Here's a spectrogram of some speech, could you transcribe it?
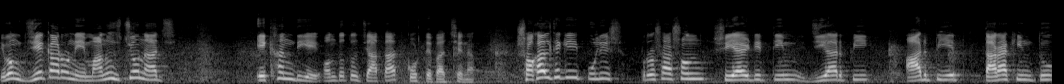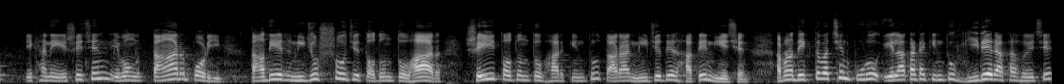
এবং যে কারণে মানুষজন আজ এখান দিয়ে অন্তত যাতায়াত করতে পারছে না। সকাল থেকেই পুলিশ, প্রশাসন সিআইডির টিম, জিআরপি আরপিএফ, তারা কিন্তু এখানে এসেছেন এবং তারপরই তাদের নিজস্ব যে তদন্তভার সেই তদন্তভার কিন্তু তারা নিজেদের হাতে নিয়েছেন। আপনারা দেখতে পাচ্ছেন পুরো এলাকাটা কিন্তু ঘিরে রাখা হয়েছে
